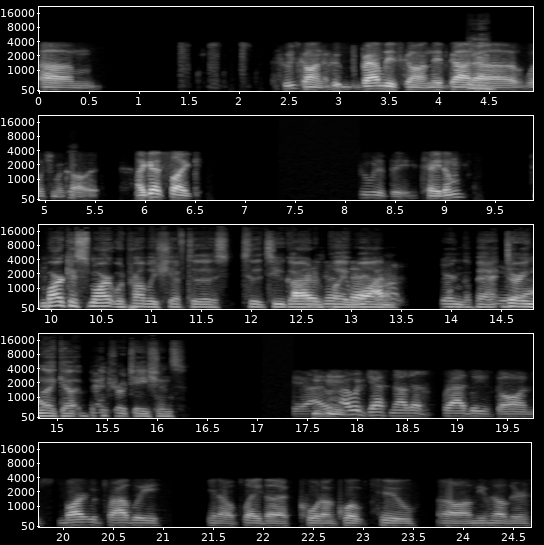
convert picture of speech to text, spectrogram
um, who's gone? Who, Bradley's gone. They've got yeah. uh, what you call it? I guess like who would it be? Tatum. Marcus Smart would probably shift to this to the two guard and play say, one during the bench yeah, during like uh, bench rotations. Yeah, mm-hmm. I, I would guess now that Bradley's gone, Smart would probably, you know, play the quote unquote two. Um, even though there's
